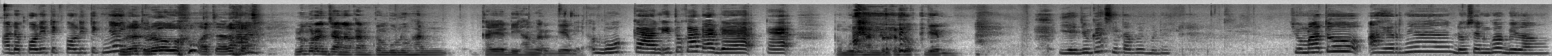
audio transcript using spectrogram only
Ada politik politiknya berat gitu. bro acara lu merencanakan pembunuhan kayak di Hunger Game bukan itu kan ada kayak pembunuhan berkedok game. Iya juga sih tapi bener. Cuma tuh akhirnya dosen gue bilang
